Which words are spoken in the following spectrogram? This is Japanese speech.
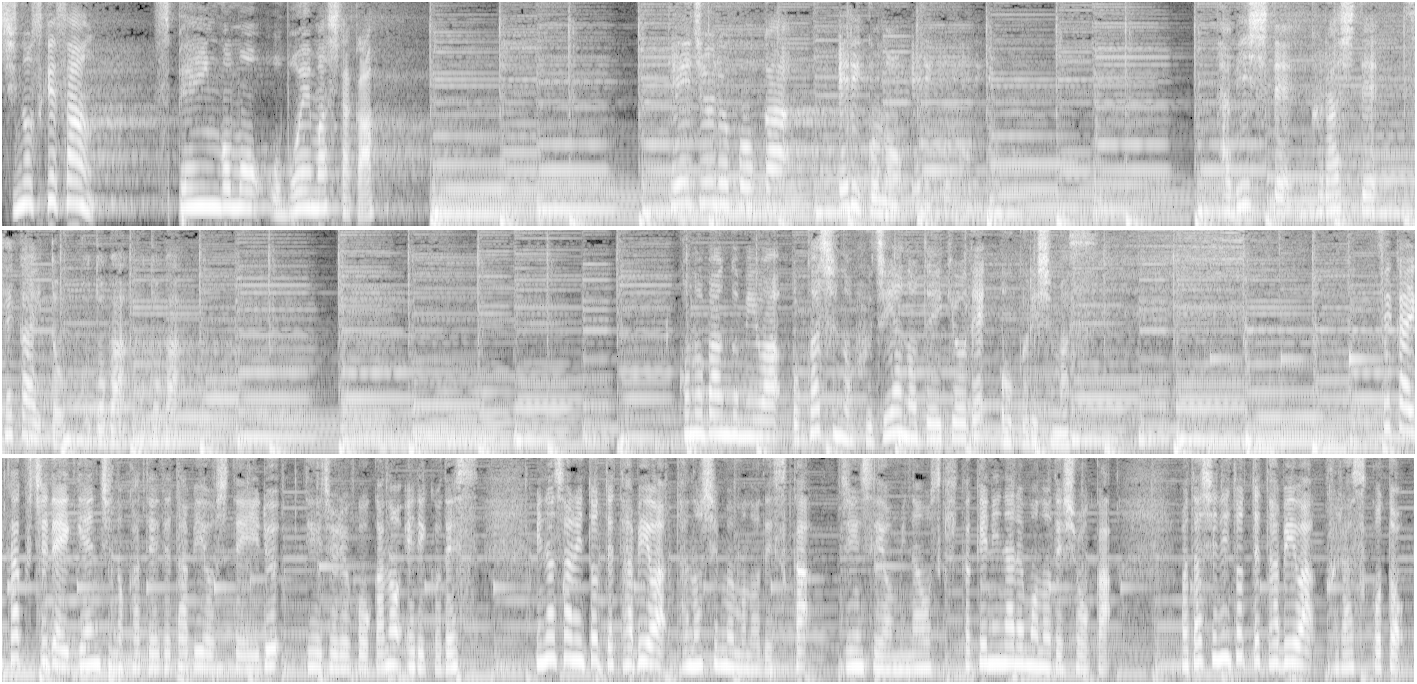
しのすけさん、スペイン語も覚えましたか？定住旅行家エリコの。旅して暮らして世界と言葉。言葉この番組はお菓子の不二家の提供でお送りします。世界各地で現地の家庭で旅をしている定住旅行家のエリコです。皆さんにとって旅は楽しむものですか？人生を見直すきっかけになるものでしょうか？私にとって旅は暮らすこと。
